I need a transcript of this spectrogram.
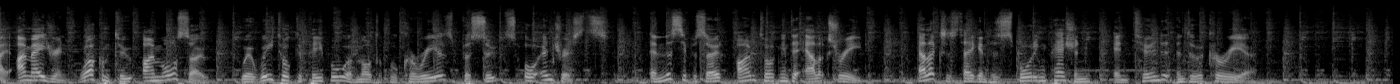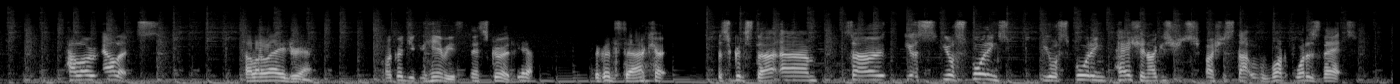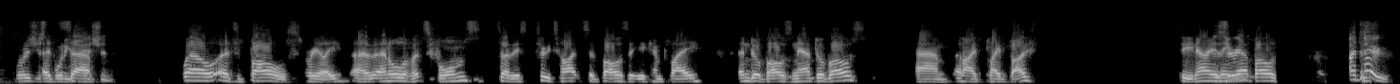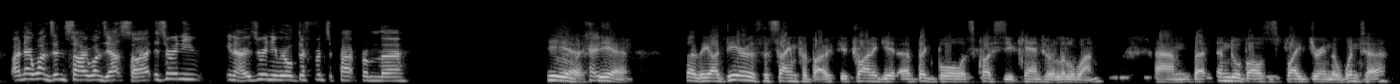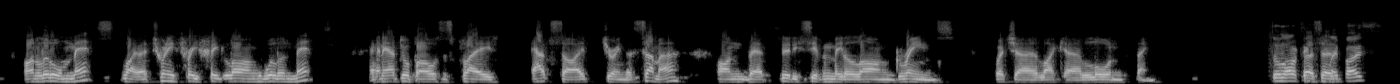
Hi, I'm Adrian. Welcome to I'm Also, where we talk to people with multiple careers, pursuits, or interests. In this episode, I'm talking to Alex Reid. Alex has taken his sporting passion and turned it into a career. Hello, Alex. Hello, Adrian. Oh, good, you can hear me. That's good. Yeah, it's a good start. Okay, it's a good start. Um, so your your sporting your sporting passion. I guess I should start with what what is that? What is your sporting uh, passion? Well, it's bowls, really, uh, in all of its forms. So there's two types of bowls that you can play indoor bowls and outdoor bowls. Um, and I play both. Do you know anything about bowls? I do. I know one's inside, one's outside. Is there any you know? Is there any real difference apart from the? Yeah, yeah. So the idea is the same for both. You're trying to get a big ball as close as you can to a little one. Um, but indoor bowls is played during the winter on little mats, like a 23 feet long woolen mats. And outdoor bowls is played outside during the summer on that 37 meter long greens, which are like a lawn thing. Do a lot of people So- so- play both?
